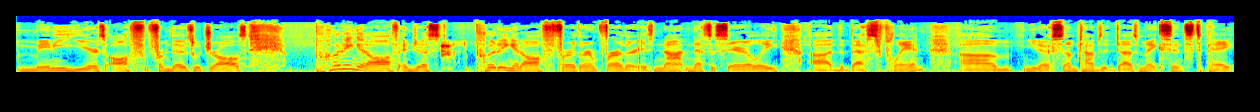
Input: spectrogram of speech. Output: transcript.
many years off from those withdrawals, putting it off and just putting it off further and further is not necessarily uh, the best plan. Um, you know, sometimes it does make sense to pay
